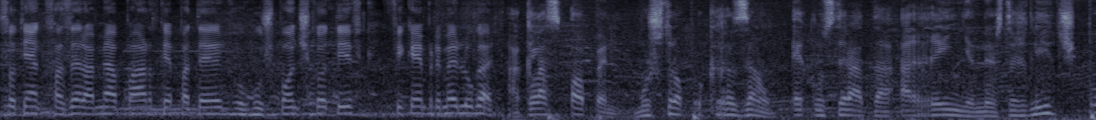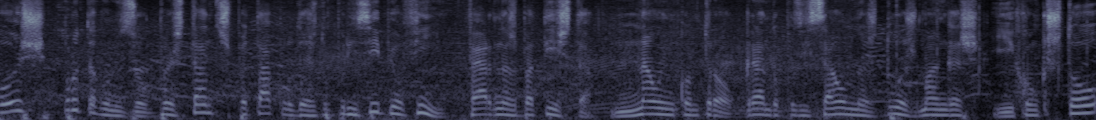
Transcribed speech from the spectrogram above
só tinha que fazer a minha parte, que é para ter os pontos que eu tive, que fiquei em primeiro lugar. A classe Open mostrou por que razão é considerada a rainha nestas leads, pois protagonizou bastante espetáculo desde o princípio ao fim. Fernas Batista não encontrou grande oposição nas duas mangas e conquistou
